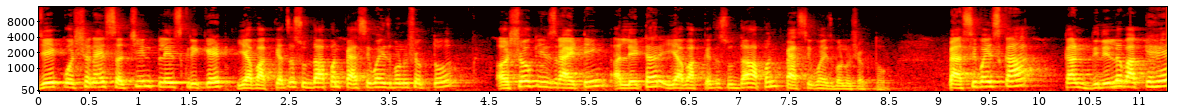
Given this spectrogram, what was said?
जे क्वेश्चन आहे सचिन प्लेस क्रिकेट या वाक्याचं सुद्धा आपण पॅसिवाईज बनवू शकतो. Ashok is writing a letter या वाक्याचं सुद्धा आपण पॅसिवाईज बनवू शकतो. पॅसिवाईज का? कारण दिलेलं वाक्य हे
